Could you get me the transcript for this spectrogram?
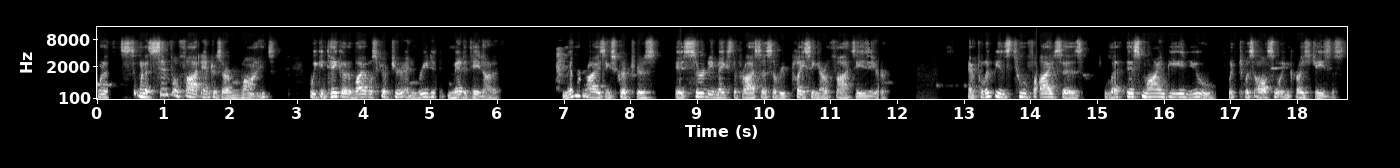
When a, when a sinful thought enters our minds, we can take out a Bible scripture and read it, meditate on it. Memorizing scriptures it certainly makes the process of replacing our thoughts easier. And Philippians 2 5 says, Let this mind be in you, which was also in Christ Jesus.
